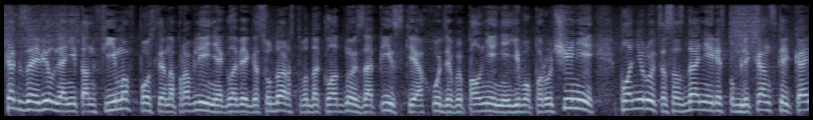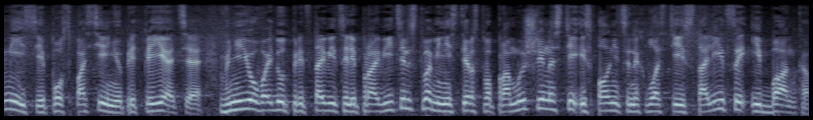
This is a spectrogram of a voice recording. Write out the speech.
Как заявил Леонид Анфимов, после направления главе государства докладной записки о ходе выполнения его поручений планируется создание республиканской комиссии по спасению предприятия. В нее войдут представители правительства, Министерства промышленности, исполнительных властей столицы и банков.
